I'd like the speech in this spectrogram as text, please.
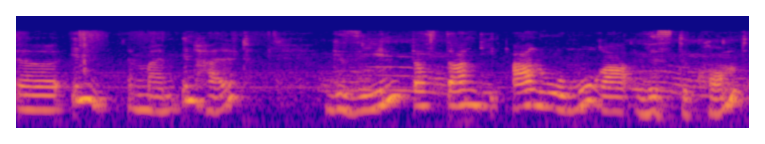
äh, in, in meinem Inhalt gesehen, dass dann die Aloe-Mora-Liste kommt.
